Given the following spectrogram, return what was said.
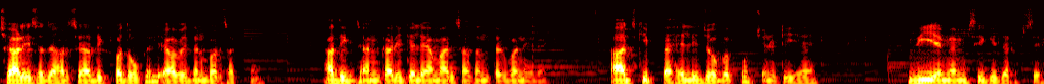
छियालीस हज़ार से अधिक पदों के लिए आवेदन भर सकते हैं। अधिक जानकारी के लिए हमारे साथ अंत तक बने रहें। आज की पहली जॉब अपॉर्चुनिटी है वीएमएमसी की तरफ़ से।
